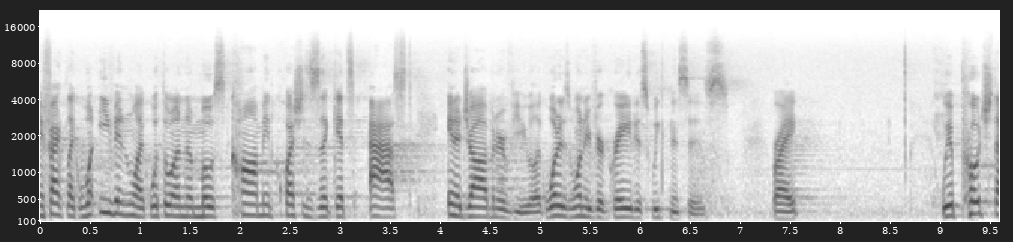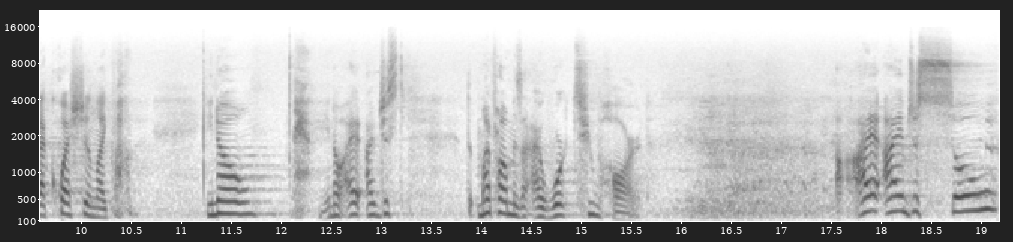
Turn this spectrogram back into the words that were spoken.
In fact, like what, even like what one of the most common questions that gets asked in a job interview, like what is one of your greatest weaknesses, right? We approach that question like, you know, you know, I, I just, my problem is I work too hard. I, I am just so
